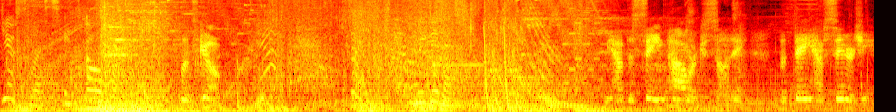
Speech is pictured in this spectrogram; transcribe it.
Useless. It's over. Let's go. We did it. We have the same power, Kasane, but they have synergy.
